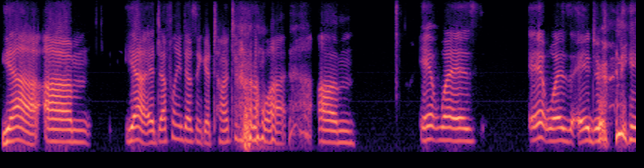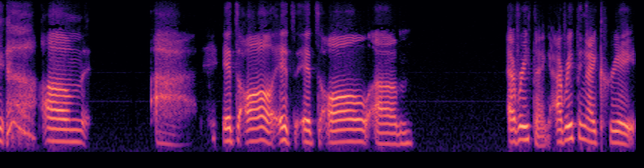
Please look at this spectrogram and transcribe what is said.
Yeah, um, yeah, it definitely doesn't get talked about a lot. Um, it was, it was a journey. Um, ah, it's all, it's, it's all, um, everything, everything I create.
